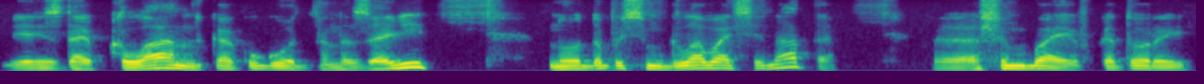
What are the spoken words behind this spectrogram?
я не знаю, клан, как угодно назови, но, допустим, глава Сената э, Ашимбаев, который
